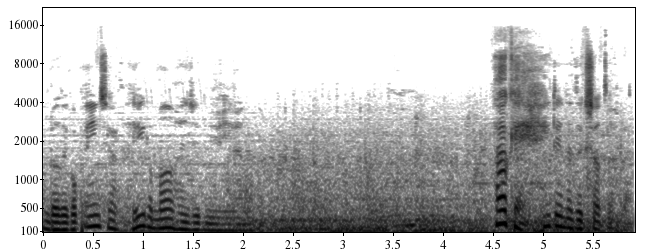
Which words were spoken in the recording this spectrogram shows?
Omdat ik opeens echt helemaal geen zin meer in heb. Oké, ik denk dat ik zo terug ben.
